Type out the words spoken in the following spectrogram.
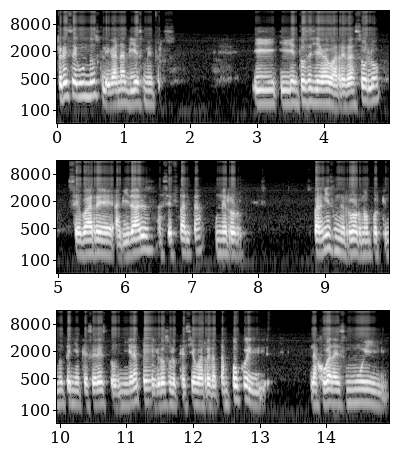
tres segundos le gana 10 metros. Y, entonces llega Barrera solo, se barre a Vidal, hace falta, un error. Para mí es un error, ¿no? Porque no tenía que hacer esto, ni era peligroso lo que hacía Barrera. Tampoco la jugada es muy...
